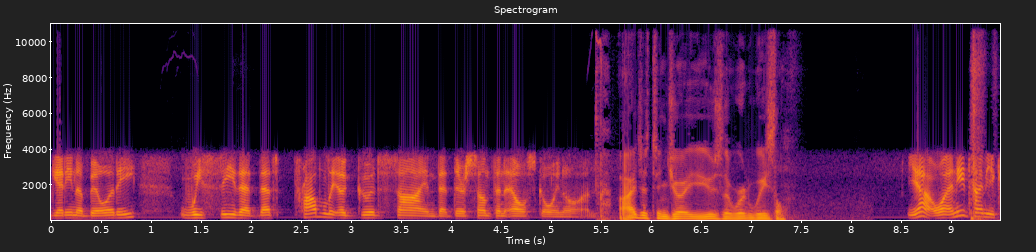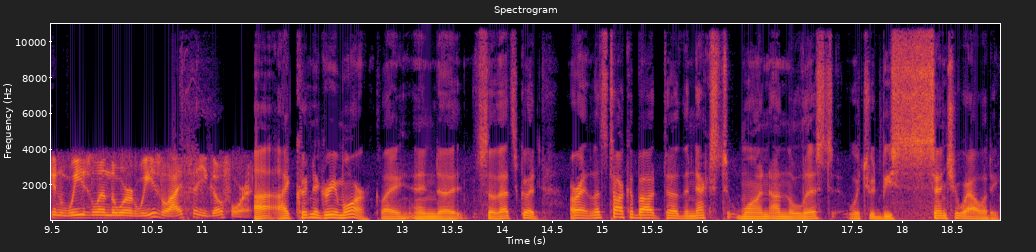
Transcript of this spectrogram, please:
getting ability, we see that that's probably a good sign that there's something else going on. I just enjoy you use the word weasel. Yeah, well, anytime you can weasel in the word weasel, I'd say you go for it. I, I couldn't agree more, Clay, and uh, so that's good. All right, let's talk about uh, the next one on the list, which would be sensuality.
